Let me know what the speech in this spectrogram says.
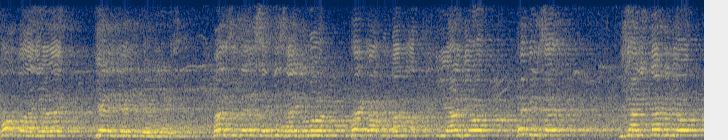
kol kola girerek geleceğe ilerleyeceğiz. Ben sizlere sevgi saygımı tekrar buradan ilan ediyor. Hepinize güzellikler diliyorum.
